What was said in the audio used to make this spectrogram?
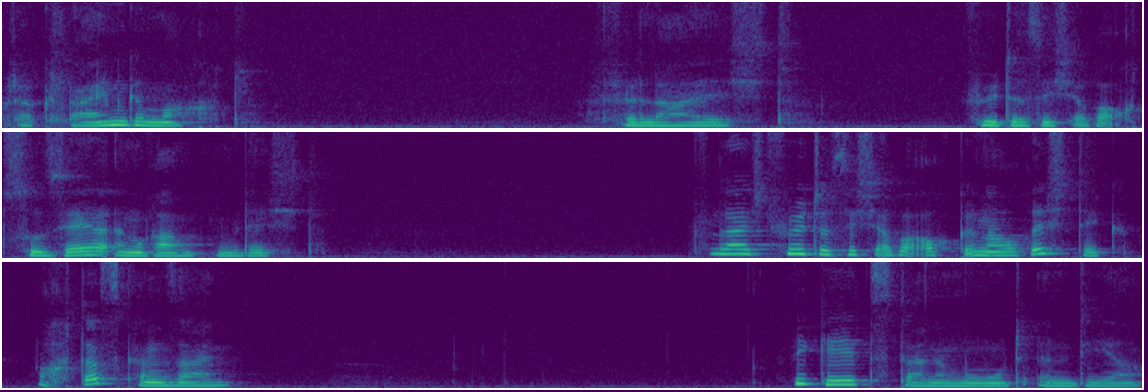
oder klein gemacht. Vielleicht fühlt er sich aber auch zu sehr im Rampenlicht. Vielleicht fühlt er sich aber auch genau richtig. Auch das kann sein. Wie geht's deinem Mut in dir?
